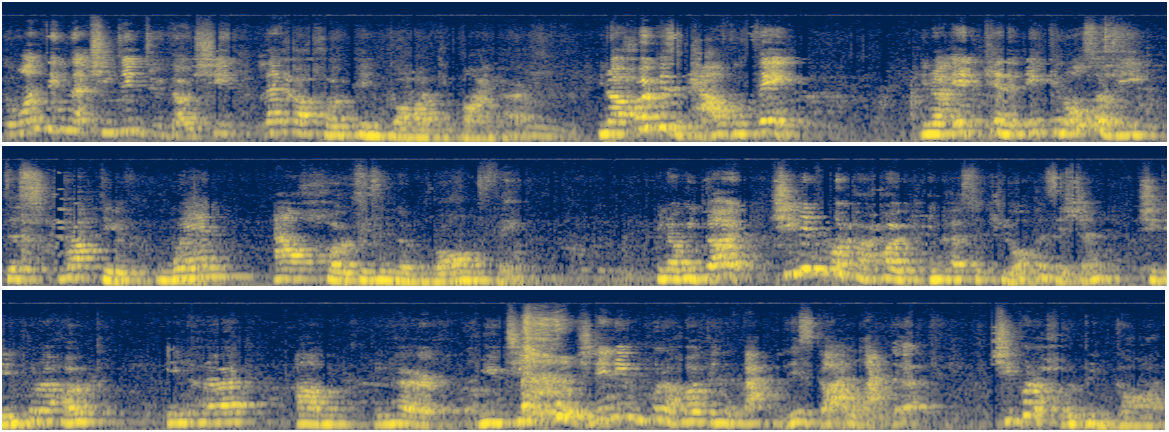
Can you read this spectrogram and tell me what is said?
The one thing that she did do though, she let her hope in God define her. You know, hope is a powerful thing. You know, it can it can also be destructive when our hope is in the wrong thing. You know, we don't, she didn't put her hope in her secure position. She didn't put her hope in her, um, in her She didn't even put a hope in the fact that this guy liked her. She put a hope in God.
